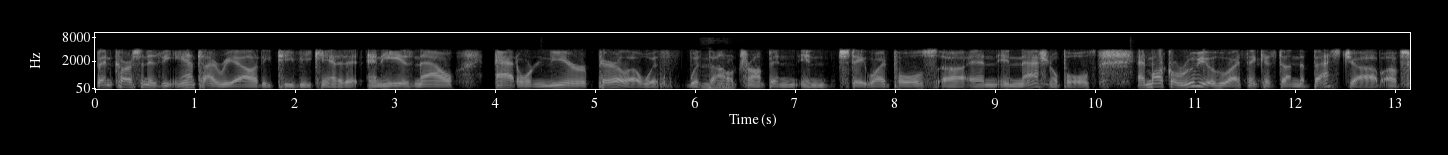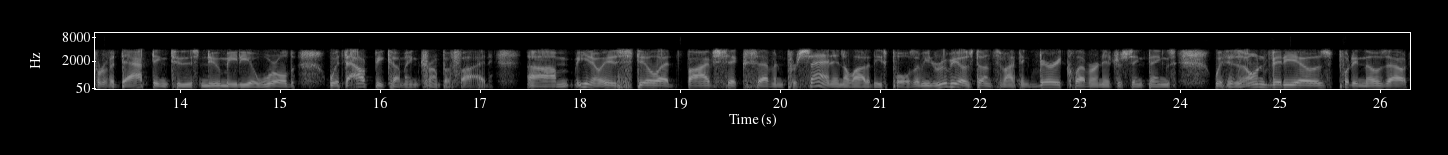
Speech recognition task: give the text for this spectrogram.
Ben Carson is the anti-reality TV candidate, and he is now at or near parallel with with Mm-hmm. Donald Trump in in statewide polls uh, and in national polls. And Marco Rubio, who I think has done the best job of sort of adapting to this new media world without becoming Trumpified, um, you know, is still at five, six, seven percent in a lot of these polls. I mean, Rubio's done some, I think, very clever and interesting things with his own videos, putting those out.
